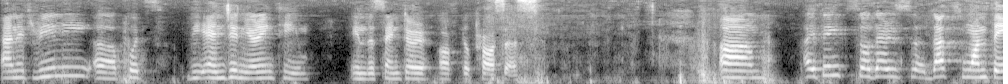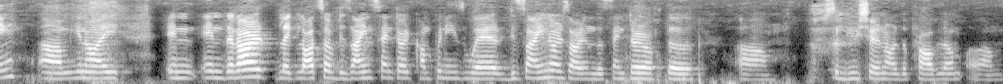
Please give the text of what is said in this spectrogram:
And it really uh, puts the engineering team in the center of the process. Um, I think so. There's uh, that's one thing. Um, you know, I in in there are like lots of design-centered companies where designers are in the center of the um, solution or the problem, um,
